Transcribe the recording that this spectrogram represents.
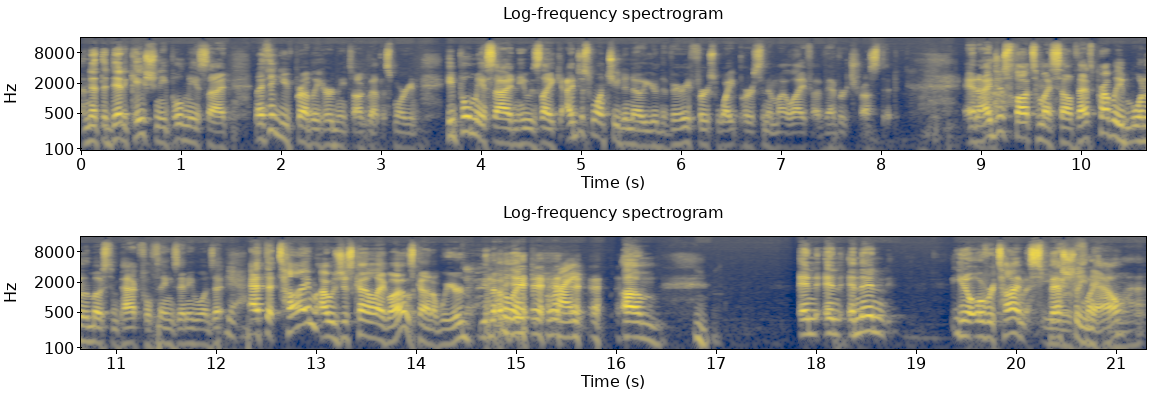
And at the dedication, he pulled me aside, and I think you've probably heard me talk about this, Morgan. He pulled me aside and he was like, I just want you to know you're the very first white person in my life I've ever trusted. And I just thought to myself, that's probably one of the most impactful things anyone's at. Yeah. At the time, I was just kind of like, well, that was kind of weird, you know, like, right. um, and and and then, you know, over time, especially now.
